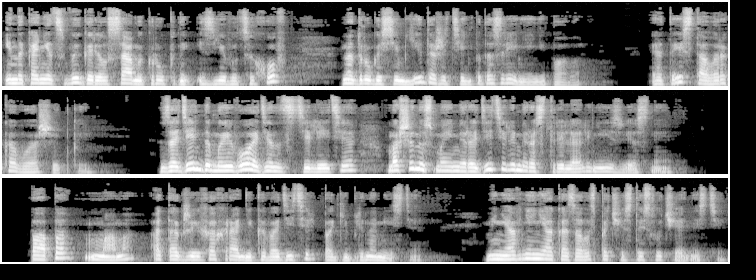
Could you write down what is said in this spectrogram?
и, наконец, выгорел самый крупный из его цехов, на друга семьи даже тень подозрения не пала. Это и стало роковой ошибкой. За день до моего одиннадцатилетия машину с моими родителями расстреляли неизвестные. Папа, мама, а также их охранник и водитель погибли на месте. Меня в ней не оказалось по чистой случайности.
